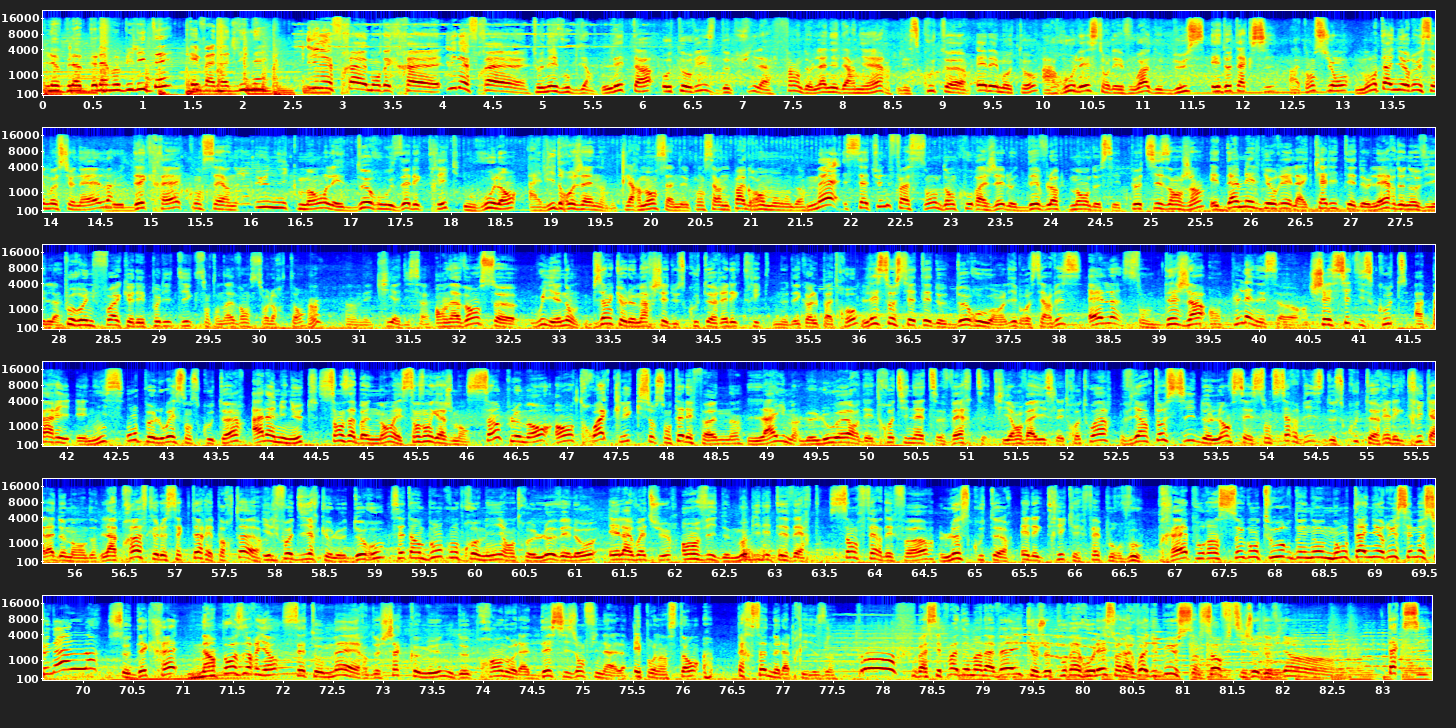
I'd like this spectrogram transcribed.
Le blog de la mobilité, Evan Adlinet. Il est frais mon décret, il est frais Tenez-vous bien, l'État autorise depuis la fin de l'année dernière les scooters et les motos à rouler sur les voies de bus et de taxis. Attention, montagne russe émotionnelle, le décret concerne uniquement les deux roues électriques ou roulant à l'hydrogène. Clairement, ça ne concerne pas grand monde. Mais c'est une façon d'encourager le développement de ces petits engins et d'améliorer la qualité de l'air de nos villes. Pour une fois que les politiques sont en avance sur leur temps, hein, hein mais qui a dit ça? En avance, euh, oui et non. Bien que le marché du scooter électrique ne décolle pas trop, les sociétés de deux roues en libre service, elles, sont déjà en plein essor. Chez City Scoot, à Paris et Nice, on peut louer son scooter à la minute, sans abonnement et sans engagement. Simplement en trois clics sur son téléphone. Lime, le loueur des trottinettes vertes qui envahissent les trottoirs, vient aussi de lancer son service de scooter électrique à la demande. La preuve que le secteur est porteur. Il faut dire que le deux roues, c'est un bon compromis entre le vélo et la voiture. Envie de mobilité verte sans faire d'effort, le scooter électrique est fait pour vous. Prêt pour un second tour de nos montagnes russes émotionnelles? Ce décret n'impose rien. C'est au maire de chaque commune de prendre la décision finale. Et pour l'instant, personne ne l'a prise. Ouf, bah c'est pas demain la veille que je pourrais rouler sur la voie du bus, sauf si je deviens taxi.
